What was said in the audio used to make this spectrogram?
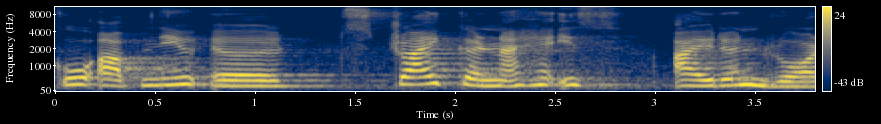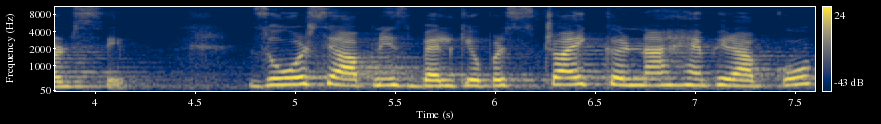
को आपने स्ट्राइक करना है इस आयरन रॉड से। ज़ोर से आपने इस बेल के ऊपर स्ट्राइक करना है, फिर आपको,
